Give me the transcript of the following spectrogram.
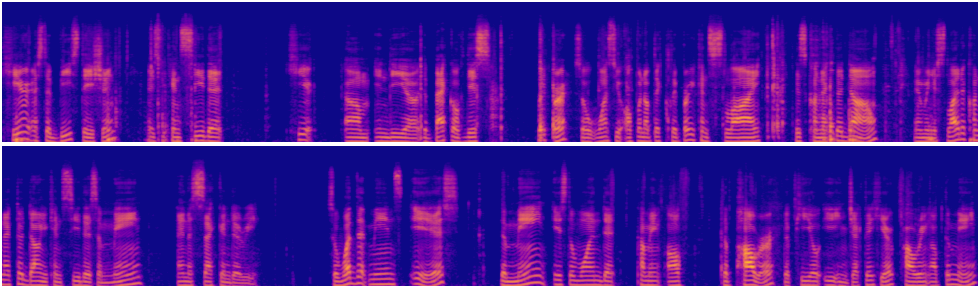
here as the B station, as you can see that here um, in the uh, the back of this clipper. So once you open up the clipper, you can slide this connector down. And when you slide the connector down, you can see there's a main and a secondary. So what that means is the main is the one that coming off the power, the PoE injector here, powering up the main.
